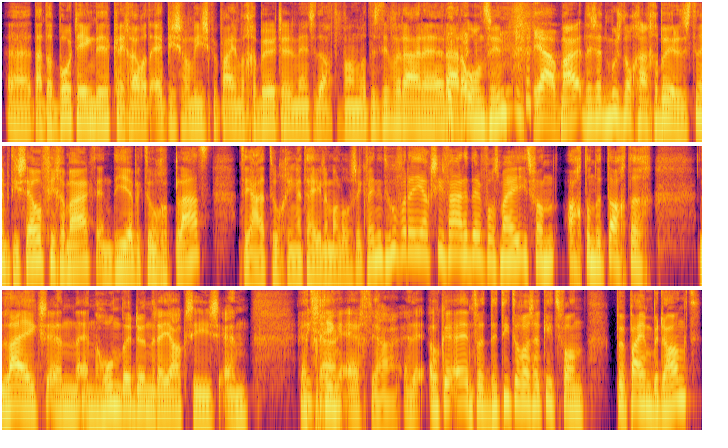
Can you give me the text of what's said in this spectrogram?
eh, nou, dat bord hing, er kreeg wel wat appjes van wie is Pepijn, wat gebeurt er? En mensen dachten van, wat is dit voor rare, rare onzin? ja, Maar dus het moest nog gaan gebeuren. Dus toen heb ik die selfie gemaakt en die heb ik toen geplaatst. Ja, toen ging het helemaal los. Ik weet niet hoeveel reacties waren er. Volgens mij iets van 880 likes en, en honderden reacties. En het Bizar. ging echt, ja. En Ook, en de titel was ook iets van Pepijn bedankt.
